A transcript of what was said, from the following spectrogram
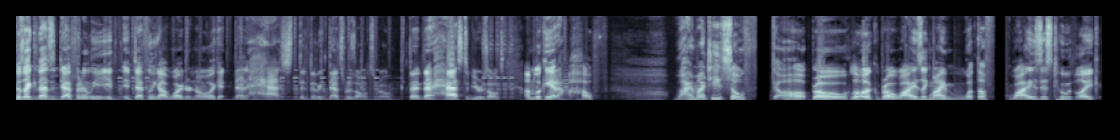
Cause like that's definitely it, it definitely got wider, no? Like it, that has that, that, like that's results, bro. That that has to be results. I'm looking at how why are my teeth so up, bro? Look, bro, why is like my what the why is this tooth like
